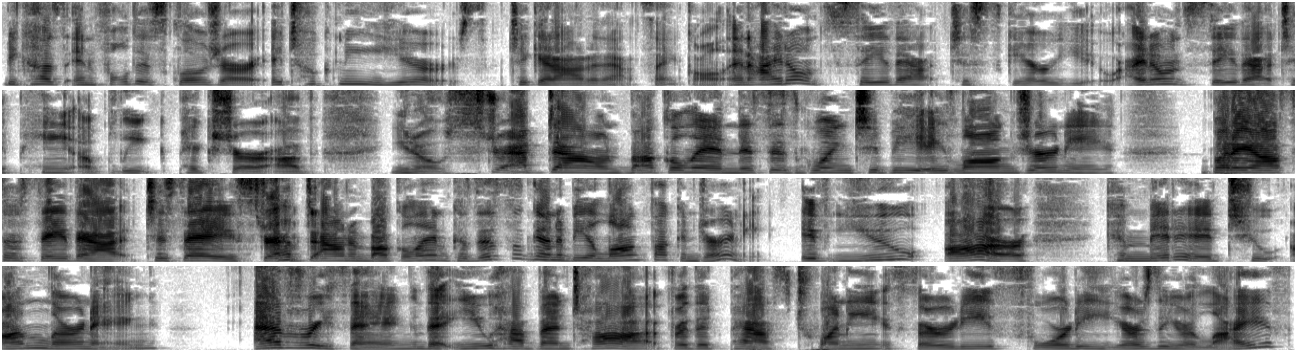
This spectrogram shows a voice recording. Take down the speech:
Because in full disclosure, it took me years to get out of that cycle. And I don't say that to scare you. I don't say that to paint a bleak picture of, you know, strap down, buckle in, this is going to be a long journey. But I also say that to say strap down and buckle in because this is going to be a long fucking journey. If you are committed to unlearning everything that you have been taught for the past 20, 30, 40 years of your life,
